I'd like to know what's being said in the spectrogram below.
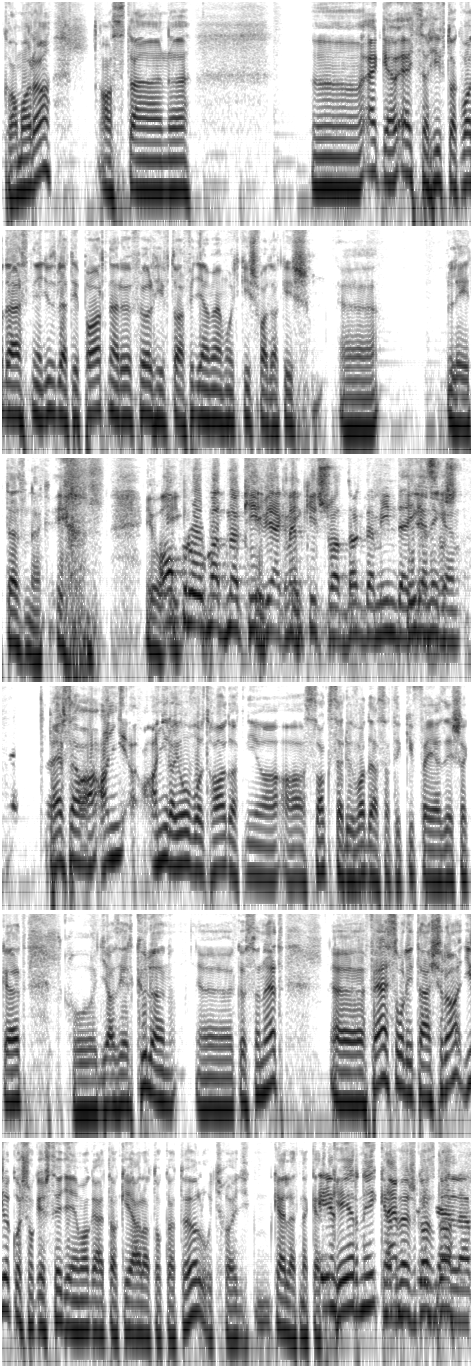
kamara. Aztán egyszer hívtak vadászni egy üzleti partner, ő fölhívta a figyelmem, hogy kisvadak is léteznek. Jó, Apróvadnak hívják, nem kisvadnak, de mindegy. Igen, igen. Most... Persze annyi, annyira jó volt hallgatni a, a szakszerű vadászati kifejezéseket, hogy azért külön ö, köszönet. Ö, felszólításra gyilkosok és szégyelje magát, aki állatokat öl, úgyhogy kellett neked Én kérni, kedves gazda. Szégyellem.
